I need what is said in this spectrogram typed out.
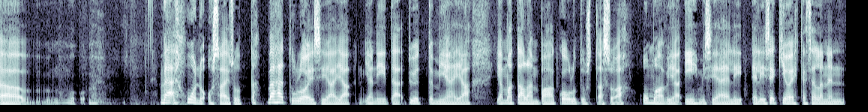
äh, vä, huono-osaisuutta, vähätuloisia ja, ja niitä työttömiä ja, ja matalampaa koulutustasoa omaavia ihmisiä. Eli, eli sekin on ehkä sellainen,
